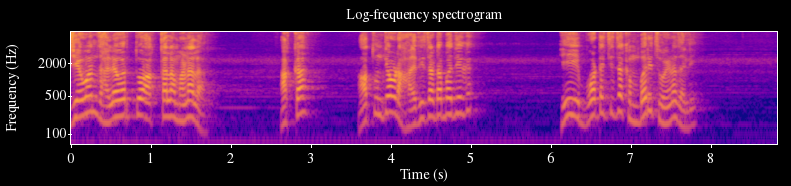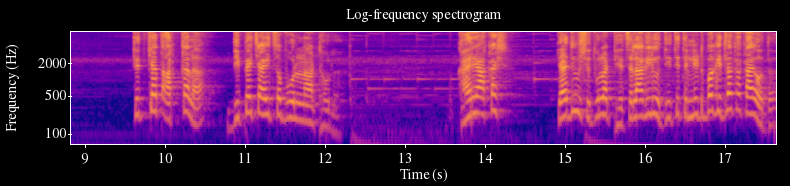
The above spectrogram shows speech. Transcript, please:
जेवण झाल्यावर तो अक्काला म्हणाला अक्का आतून तेवढा हळदीचा डबा दे ग. ही बोटाची जखम बरीच होईना झाली. तितक्यात अक्काला दिप्याच्या आईचं बोलणं आठवलं. काय रे आकाश त्या दिवशी तुला ठेच लागली होती तिथे नीट बघितलं का काय होतं?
